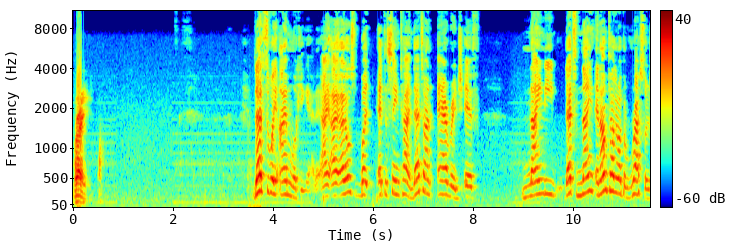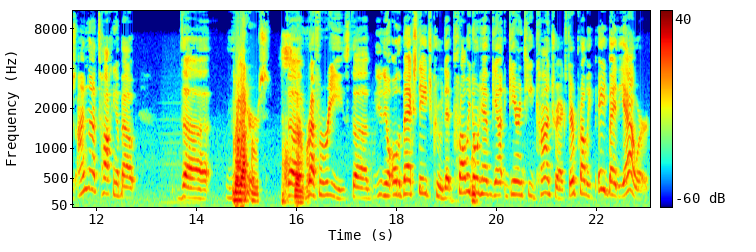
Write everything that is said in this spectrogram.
Right. That's the way I'm looking at it. I, I, I also, but at the same time, that's on average. If ninety, that's nine, and I'm talking about the wrestlers. I'm not talking about the writers, the, referees, the you know all the backstage crew that probably don't have gu- guaranteed contracts. They're probably paid by the hour.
